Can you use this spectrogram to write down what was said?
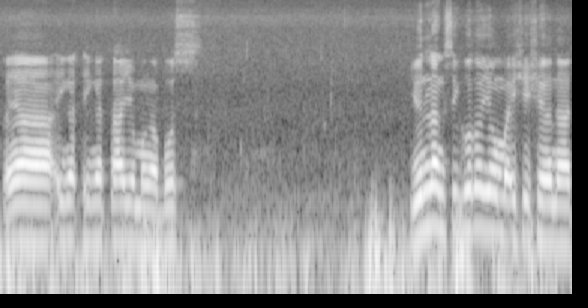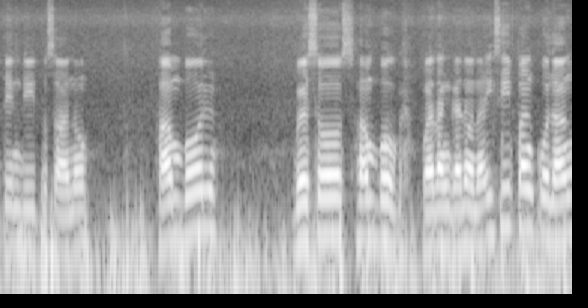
Kaya ingat-ingat tayo mga boss. Yun lang siguro yung ma-share natin dito sa ano, humble versus hambog. Parang gano'n. Naisipan ko lang,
